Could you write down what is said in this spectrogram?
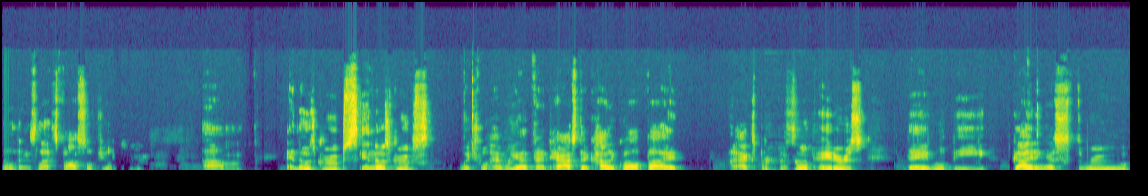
buildings less fossil fuel. Um, and those groups, in those groups, which will have we have fantastic, highly qualified expert facilitators. They will be guiding us through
